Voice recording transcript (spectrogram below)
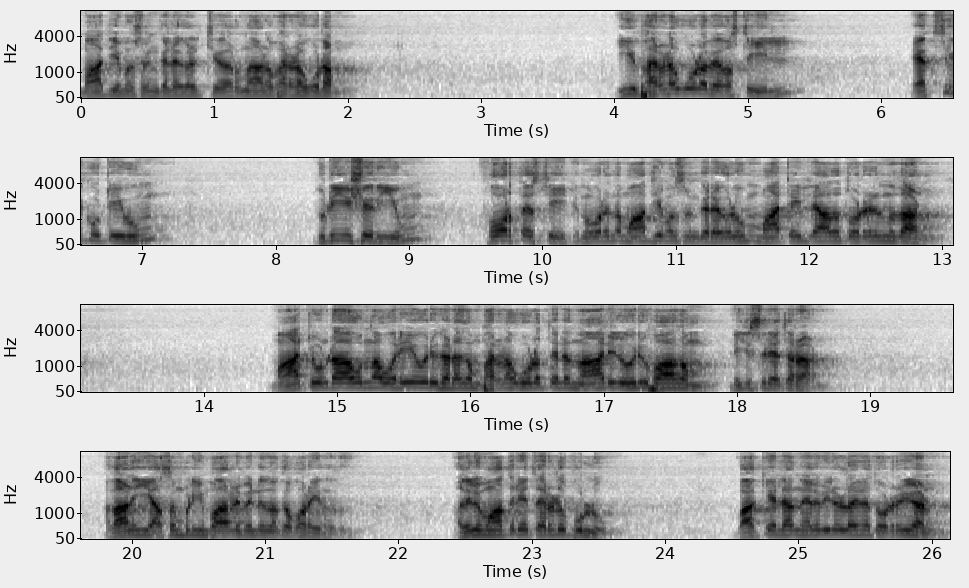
മാധ്യമ ശൃംഖലകൾ ചേർന്നാണ് ഭരണകൂടം. ഈ ഭരണകൂട വ്യവസ്ഥയിൽ എക്സിക്യൂട്ടീവും ജുഡീഷ്യറിയും ഫോർത്ത് എസ്റ്റേറ്റ് എന്ന് പറയുന്ന മാധ്യമ ശൃംഖലകളും മാറ്റമില്ലാതെ തുടരുന്നതാണ്. മാറ്റമുണ്ടാകുന്ന ഒരേ ഒരു ഘടകം ഭരണകൂടത്തിന്റെ നാലിൽ ഒരു ഭാഗം ലെജിസ്ലേച്ചറാണ് അതാണ് ഈ അസംബ്ലിയും പാർലമെന്റും എന്നൊക്കെ പറയുന്നത്. അതിൽ മാത്രമേ തെരഞ്ഞെടുപ്പുള്ളൂ. ബാക്കിയെല്ലാം നിലവിലുള്ളതിനെ തുടരുകയാണ്.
